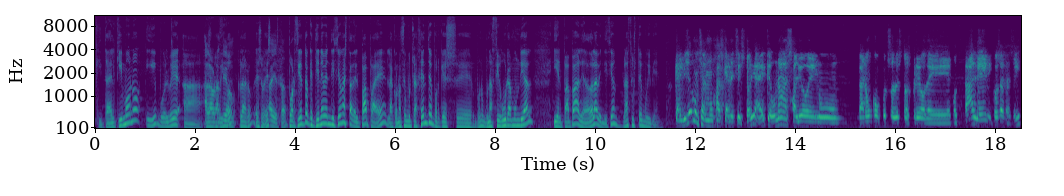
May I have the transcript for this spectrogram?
quita el kimono y vuelve a, A la oración. hábito. Claro, eso es. Ahí está. Por cierto, que tiene bendición hasta del Papa, ¿eh? La conoce mucha gente porque es eh, bueno, una figura mundial y el Papa le ha dado la bendición. Lo hace usted muy bien. Que ha habido muchas monjas que han hecho historia, ¿eh? Que una salió en un ganó un concurso de estos, creo, de Got Talent y cosas así.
